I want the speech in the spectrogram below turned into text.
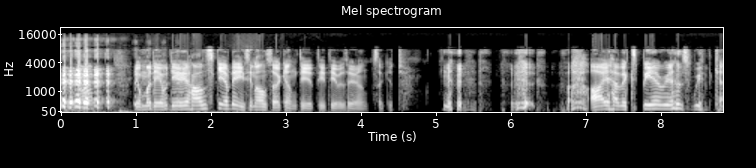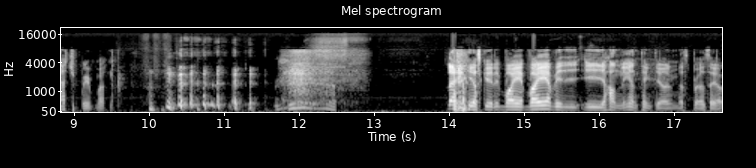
ja. Jo men det, det, han skrev det i sin ansökan till, till tv-serien säkert. I have experience with Catwomen. Nej, jag skulle, vad, är, vad är vi i, i handlingen tänkte jag mest börja säga.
